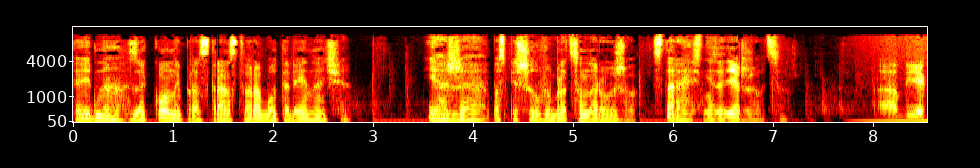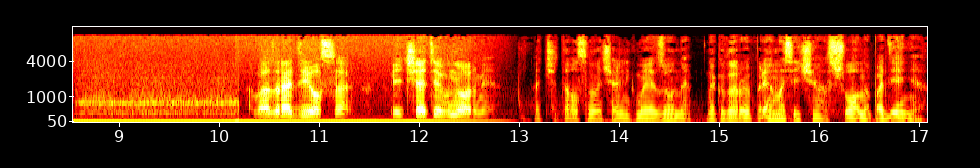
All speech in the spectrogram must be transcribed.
Видно, законы пространства работали иначе. Я же поспешил выбраться наружу, стараясь не задерживаться. «Объект возродился. Печати в норме», — отчитался начальник моей зоны, на которую прямо сейчас шло нападение.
